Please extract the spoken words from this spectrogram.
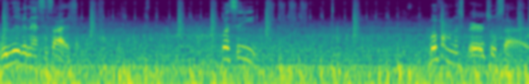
We live in that society. But see, but from the spiritual side,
